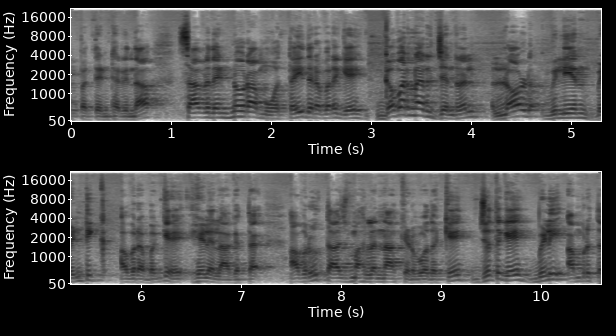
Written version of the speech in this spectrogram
ಇಪ್ಪತ್ತೆಂಟರಿಂದ ಸಾವಿರದ ಎಂಟುನೂರ ಮೂವತ್ತೈದರವರೆಗೆ governor general lord William Bentinck ಅವರ ಬಗ್ಗೆ ಹೇಳಲಾಗುತ್ತೆ. ಅವರು ತಾಜ್ ಮಹಲನ್ನ ಕೆಡವೋದಕ್ಕೆ ಜೊತೆಗೆ ಬಿಳಿ ಅಮೃತ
